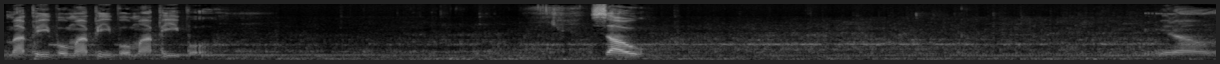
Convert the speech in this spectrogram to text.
My people, my people, my people. So, you know,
